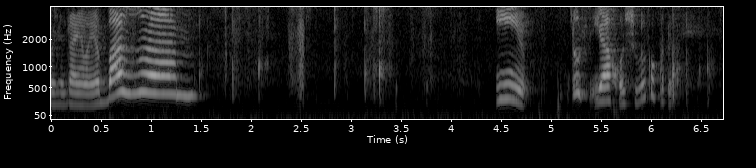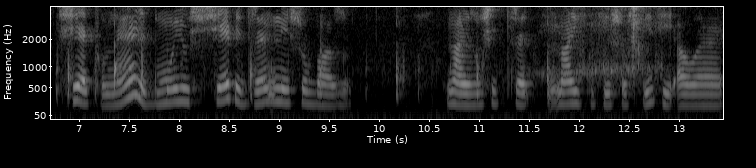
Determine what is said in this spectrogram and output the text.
виглядає моя база. І тут я хочу викопати ще тунель в мою ще підземнішу базу. Знаю, звучить це найкрутіше в світі, але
